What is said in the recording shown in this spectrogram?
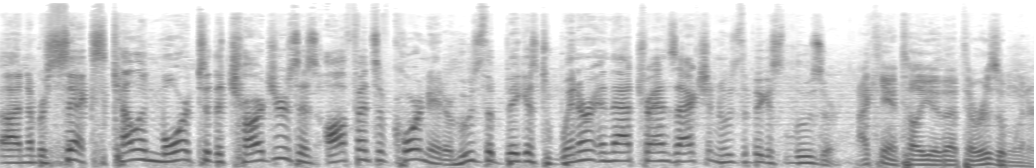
Uh, number six, Kellen Moore to the Chargers as offensive coordinator. Who's the biggest winner in that transaction? Who's the biggest loser? I can't tell you that there is a winner.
